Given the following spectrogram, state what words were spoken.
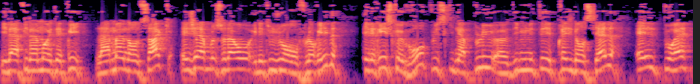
Il a finalement été pris la main dans le sac. Et Jair Bolsonaro, il est toujours en Floride. Il risque gros puisqu'il n'a plus euh, d'immunité présidentielle et il pourrait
